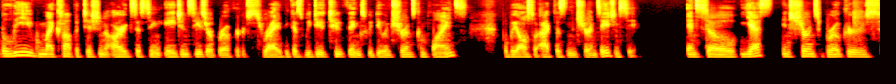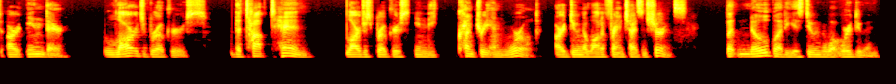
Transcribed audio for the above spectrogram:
believe my competition are existing agencies or brokers, right? Because we do two things. We do insurance compliance, but we also act as an insurance agency. And so, yes, insurance brokers are in there. Large brokers, the top 10 largest brokers in the country and world are doing a lot of franchise insurance, but nobody is doing what we're doing.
